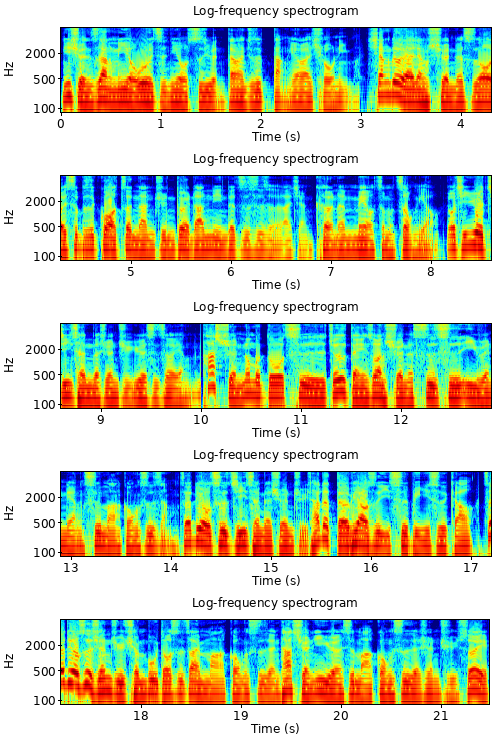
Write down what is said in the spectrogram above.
你选上你有位置，你有资源，当然就是党要来求你嘛。相对来讲，选的时候是不是挂正南军对蓝营的支持者来讲，可能没有这么重要，尤其越基层的选举越是这样。他选那么多次，就是等于算选了四次议员，两次马公市长，这六次基层的选举，他的得票是一次比一次高。这六次选举全部都是在马公市人，他选议员是马公市的选区，所以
